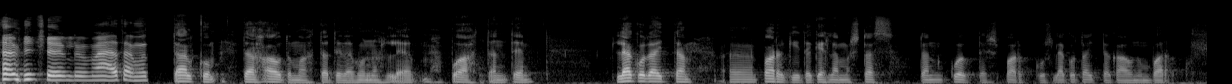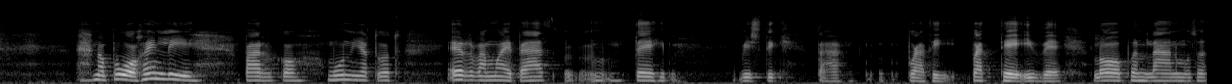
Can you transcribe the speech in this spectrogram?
sämikellu määtä. Mut... Täällä kun tämä automahta telefonille puhtan te läkö taita parkiita kehlämässä tässä tämän parkkus, läkö taita kaunun parkku? No puohen lii parko mun ja tuot Erva mua ei pääs teihin vistik tähän puhati puhattee ive loopan lään, mutta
